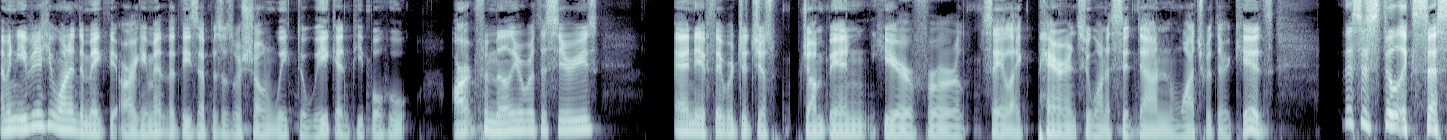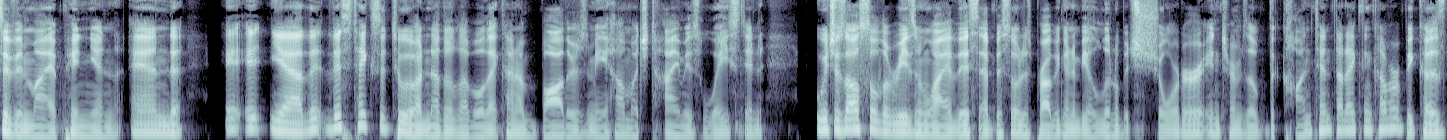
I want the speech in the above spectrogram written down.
I mean, even if you wanted to make the argument that these episodes were shown week to week and people who aren't familiar with the series And if they were to just jump in here for, say, like parents who want to sit down and watch with their kids, this is still excessive in my opinion. And it, it yeah, th- this takes it to another level that kind of bothers me how much time is wasted which is also the reason why this episode is probably going to be a little bit shorter in terms of the content that I can cover because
